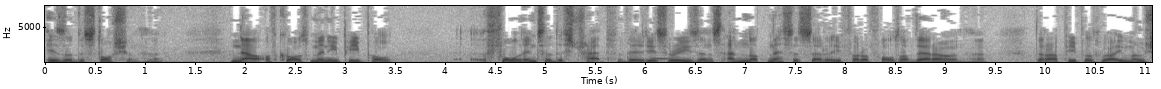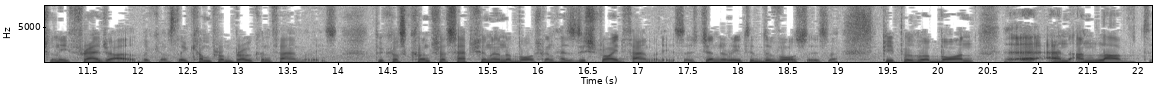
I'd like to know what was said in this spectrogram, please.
is a distortion. Huh? Now, of course, many people uh, fall into this trap for various reasons, and not necessarily for a fault of their own. Huh? There are people who are emotionally fragile because they come from broken families, because contraception and abortion has destroyed families, has generated divorces. Uh, people who are born uh, and unloved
